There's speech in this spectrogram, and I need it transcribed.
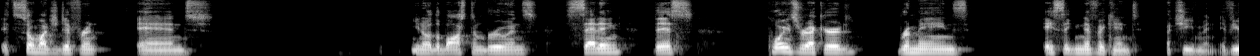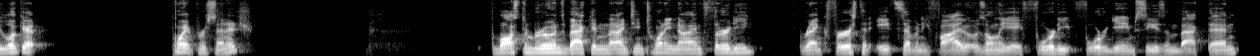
it's so much different. And, you know, the Boston Bruins setting this points record remains a significant achievement. If you look at point percentage. The Boston Bruins back in 1929 30 ranked first at 875. It was only a 44 game season back then.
